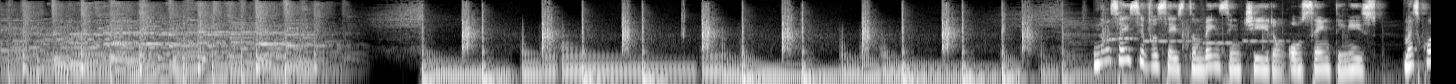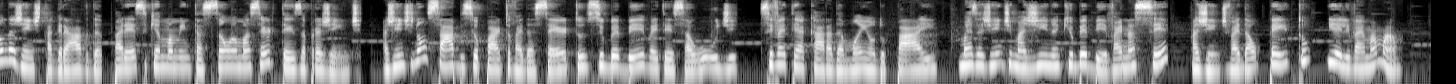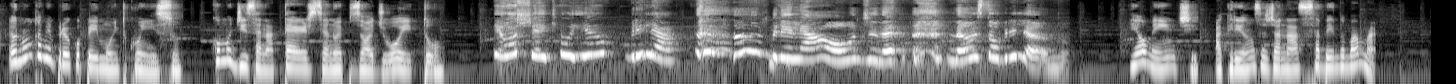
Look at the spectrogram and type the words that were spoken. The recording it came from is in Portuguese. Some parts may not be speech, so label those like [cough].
Não sei se vocês também sentiram ou sentem isso, mas quando a gente tá grávida, parece que a amamentação é uma certeza pra gente. A gente não sabe se o parto vai dar certo, se o bebê vai ter saúde, se vai ter a cara da mãe ou do pai, mas a gente imagina que o bebê vai nascer, a gente vai dar o peito e ele vai mamar. Eu nunca me preocupei muito com isso. Como disse a Ana Tércia no episódio 8, eu achei que eu ia brilhar. [laughs] brilhar onde, né? Não estou brilhando. Realmente, a criança já nasce sabendo mamar.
